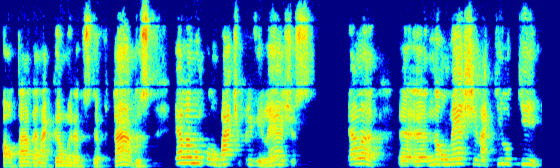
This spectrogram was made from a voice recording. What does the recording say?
pautada na Câmara dos Deputados, ela não combate privilégios, ela é, não mexe naquilo que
